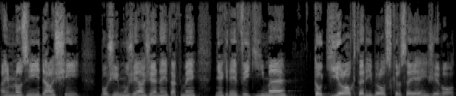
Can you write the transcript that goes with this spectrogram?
A i mnozí další boží muži a ženy, tak my někdy vidíme to dílo, které bylo skrze jejich život,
